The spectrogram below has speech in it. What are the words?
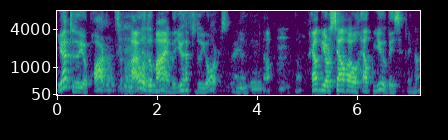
You have to do your part also. I will do mine, but you have to do yours. Mm-hmm. No? No? Help yourself, I will help you basically. No?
